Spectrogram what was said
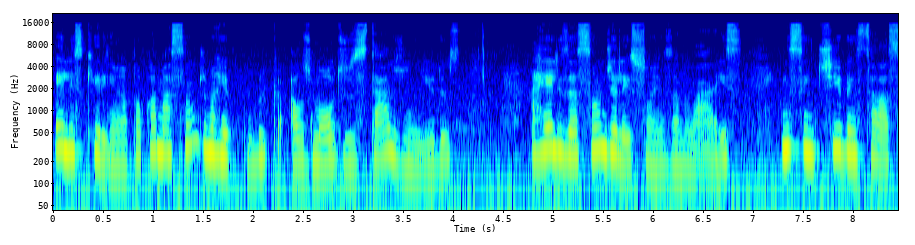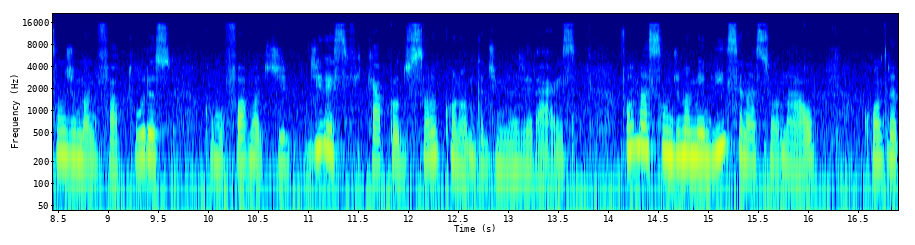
Eles queriam a proclamação de uma república aos moldes dos Estados Unidos, a realização de eleições anuais, incentiva a instalação de manufaturas como forma de diversificar a produção econômica de Minas Gerais, formação de uma milícia nacional contra,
